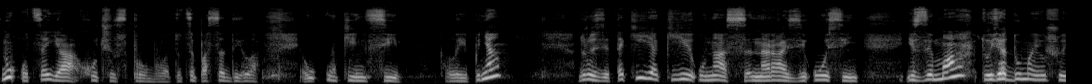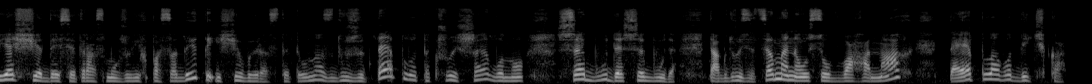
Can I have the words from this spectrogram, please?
Ну, оце я хочу спробувати. Оце посадила у кінці липня. Друзі, такі, які у нас наразі осінь і зима, то я думаю, що я ще 10 разів можу їх посадити і ще виростити. У нас дуже тепло, так що ще воно ще буде, ще буде. Так, друзі, це в мене ось у ваганах тепла водичка.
